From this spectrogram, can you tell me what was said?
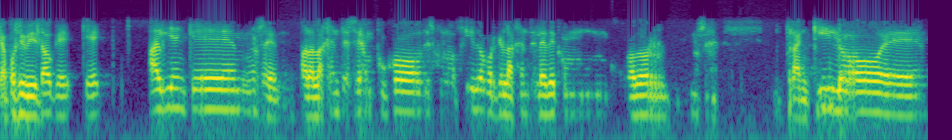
que ha posibilitado que, que alguien que, no sé, para la gente sea un poco desconocido porque la gente le ve como un jugador, no sé, tranquilo, eh,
